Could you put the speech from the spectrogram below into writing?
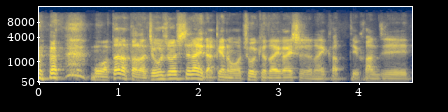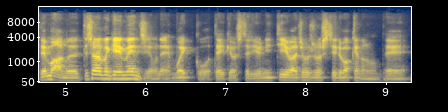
もう、ただただ上場してないだけの超巨大会社じゃないかっていう感じで、まあ、あの、言ってしまえばゲームエンジンをね、もう一個提供してるユニティは上場しているわけなので、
